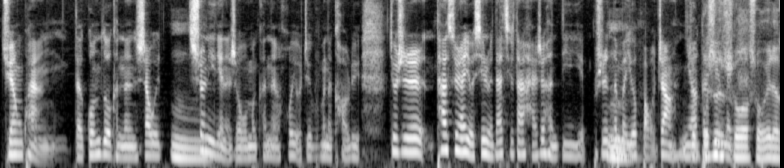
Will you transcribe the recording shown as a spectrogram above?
捐款的工作可能稍微嗯顺利一点的时候，我们可能会有这部分的考虑。就是它虽然有薪水，但其实它还是很低，也不是那么有保障。你要就不是根据每说所谓的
